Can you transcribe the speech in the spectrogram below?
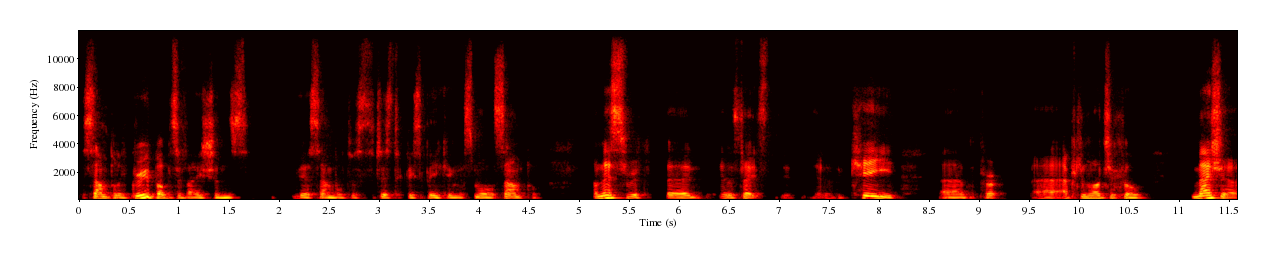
The sample of group observations reassembled was statistically speaking a small sample. And this uh, illustrates the key uh, uh, epidemiological measure,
